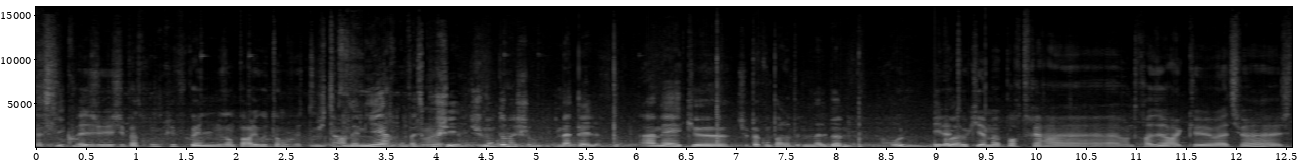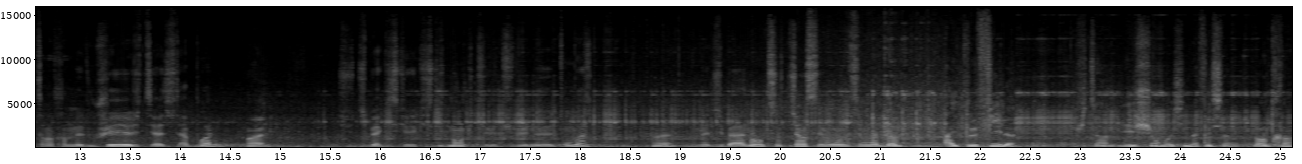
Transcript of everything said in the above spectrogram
Casse les Bah, couilles. J'ai j'ai pas trop compris pourquoi il nous en parlait autant en fait. Putain, même hier, on va se Ouais. coucher. Je monte dans ma chambre, il m'appelle. Ah mec, euh, tu veux pas qu'on parle un peu de mon album Relou. Il a toqué à ma porte, frère, à 23h, avec, euh, voilà, tu vois, j'étais en train de me doucher, j'étais à poil. Ouais. Je lui ai dit, bah, qu'est-ce, que- qu'est-ce qui te manque? Tu, tu veux une tondeuse? Ouais. Il m'a dit, bah non, tiens, tiens, c'est mon, c'est mon album. Ah, il te le file Putain, mais il est chiant, moi aussi il m'a fait ça. Dans le train.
